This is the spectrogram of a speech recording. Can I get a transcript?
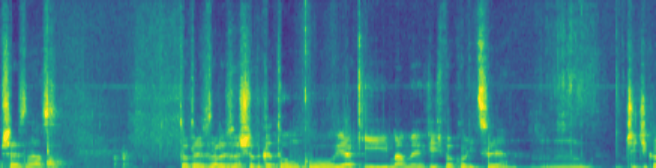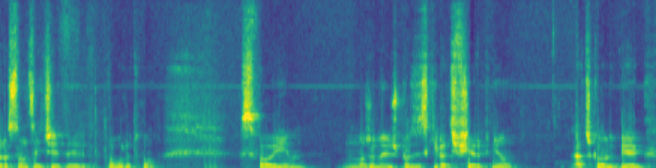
przez nas. To też w zależności od gatunku, jaki mamy gdzieś w okolicy, mm, czy dziko rosnącej, czy w ogródku swoim. Możemy już pozyskiwać w sierpniu, aczkolwiek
